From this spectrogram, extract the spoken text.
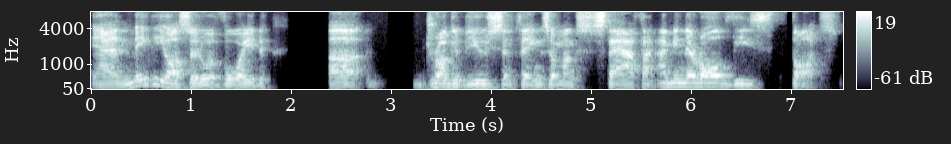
and maybe also to avoid uh, drug abuse and things amongst staff. I, I mean there are all these thoughts.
